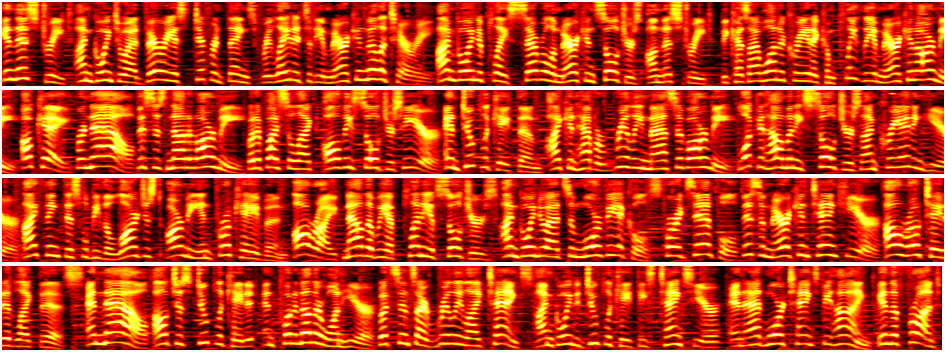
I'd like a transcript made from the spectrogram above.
in this street, I'm going to add various different things related to the American military. I'm going to place several American soldiers on this street because I want to create a completely American army. Okay, for now, this is not an army, but if I select all these soldiers here and duplicate them, I can have a really massive army. Look at how many soldiers I'm creating here. I think this will be the largest army in Brookhaven. Alright, now that we have plenty of soldiers, I'm going to add some more vehicles. For example, this American tank here. I'll rotate it like this. And now, I'll just duplicate it and put another one here. But since I really like tanks, I'm going to duplicate these tanks here and add more tanks behind. In the front,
